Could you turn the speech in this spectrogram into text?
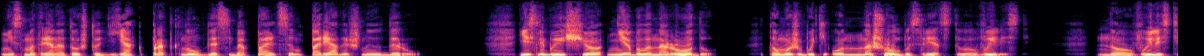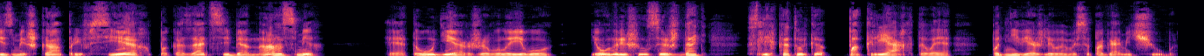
несмотря на то, что дьяк проткнул для себя пальцем порядочную дыру. Если бы еще не было народу, то, может быть, он нашел бы средство вылезть. Но вылезть из мешка при всех, показать себя насмех, это удерживало его, и он решился ждать, слегка только покряхтывая под невежливыми сапогами Чуба.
